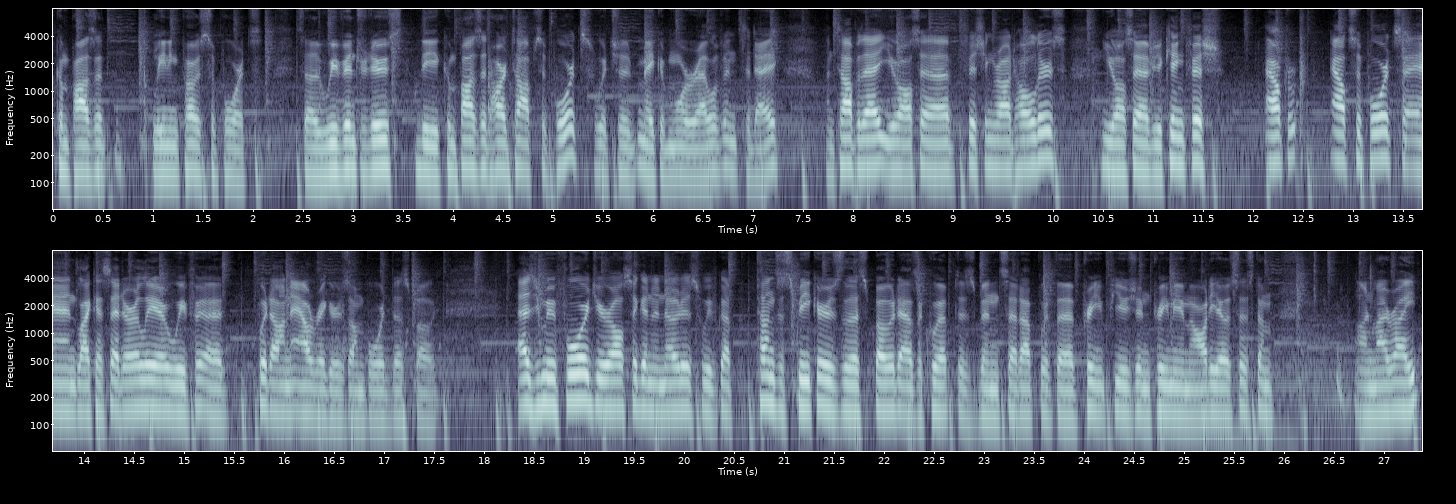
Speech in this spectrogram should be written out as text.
composite leaning post supports. So we've introduced the composite hardtop supports, which make it more relevant today. On top of that, you also have fishing rod holders. You also have your Kingfish out, out supports, and like I said earlier, we've uh, put on outriggers on board this boat. As you move forward, you're also going to notice we've got tons of speakers. This boat, as equipped, has been set up with a Pre-Fusion premium audio system. On my right,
